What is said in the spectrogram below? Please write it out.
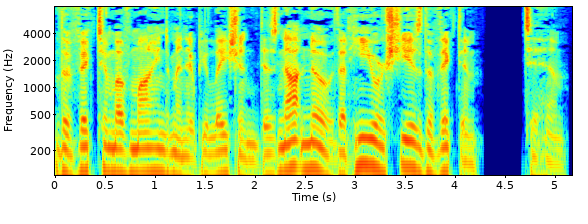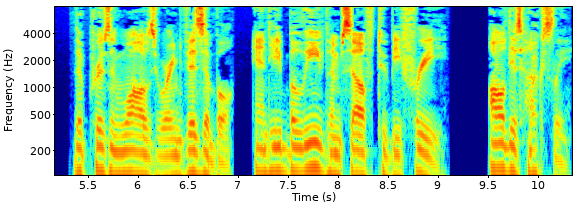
The victim of mind manipulation does not know that he or she is the victim. To him, the prison walls were invisible, and he believed himself to be free. Aldous Huxley.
